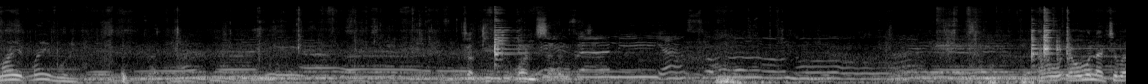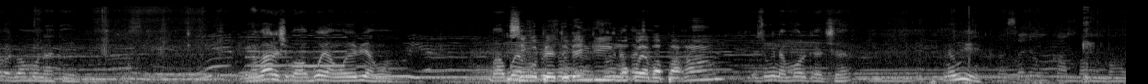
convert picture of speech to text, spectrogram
Mai, mai bun. Fucking do one second. yango mona tie bato bamona te na bareshe baboya yango oyebi yango S'il vous plaît, tobengi moko ya ba parents. ezongi na mortgage hein? mais oui basali yango kambango bango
